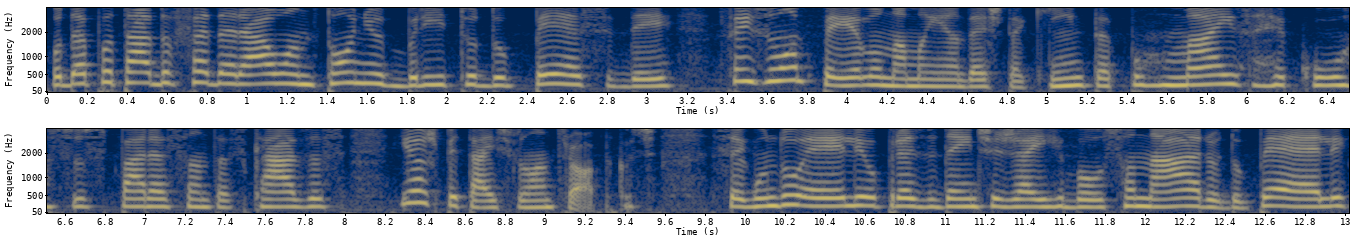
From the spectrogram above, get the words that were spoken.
o deputado federal Antônio Brito, do PSD, fez um apelo na manhã desta quinta por mais recursos para santas casas e hospitais filantrópicos. Segundo ele, o presidente Jair Bolsonaro, do PL,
